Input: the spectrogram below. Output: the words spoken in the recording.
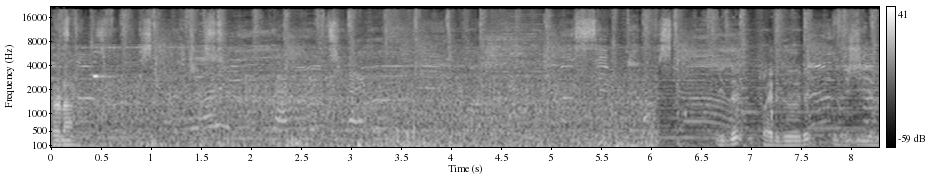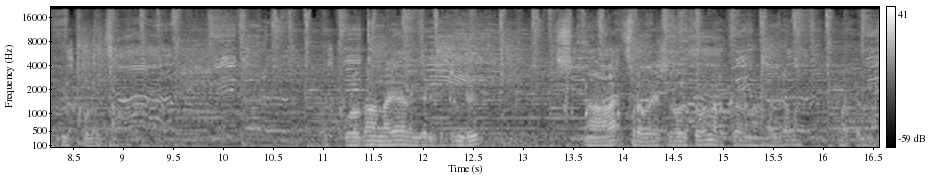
എവിടെ? ഇത് Paruthur G E L P കേട്ടോ സ്കൂളൊക്കെ നന്നായി അലങ്കരിച്ചിട്ടുണ്ട്. നാളെ പ്രവേശനോത്സവം നടക്കുകയാണ്. നാളല്ല മറ്റന്നാൾ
